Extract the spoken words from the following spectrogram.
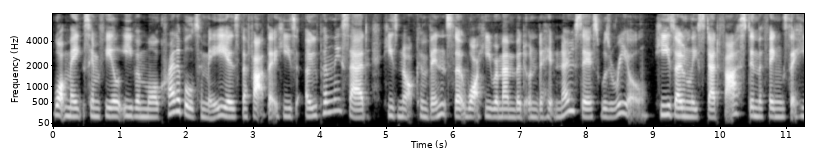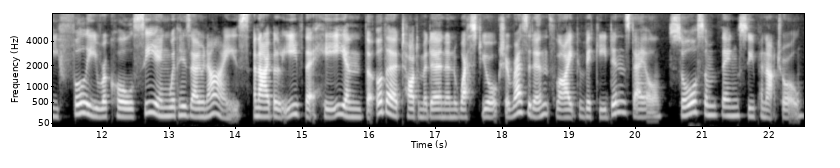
what makes him feel even more credible to me is the fact that he's openly said he's not convinced that what he remembered under hypnosis was real. He's only steadfast in the things that he fully recalls seeing with his own eyes, and I believe that he and the other Todmorden and West Yorkshire residents, like Vicky Dinsdale, saw something supernatural.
